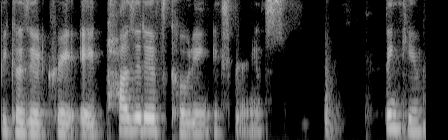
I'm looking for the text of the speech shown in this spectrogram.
because it would create a positive coding experience. Thank you.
